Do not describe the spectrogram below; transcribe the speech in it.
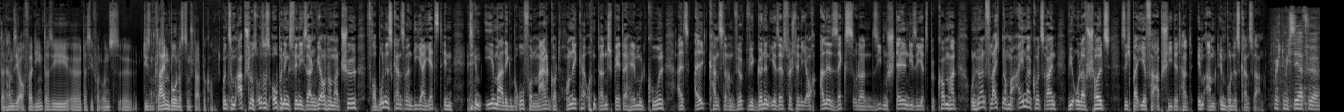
dann haben sie auch verdient, dass sie, äh, dass sie von uns äh, diesen kleinen Bonus zum Start bekommen. Und zum Abschluss unseres Openings, finde ich, sagen wir auch nochmal Tschö, Frau Bundeskanzlerin, die ja jetzt in dem ehemaligen Büro von Margot Honecker und dann später Helmut Kohl als Altkanzlerin wirkt. Wir gönnen ihr selbstverständlich auch alle sechs oder sieben Stellen, die sie jetzt bekommen hat und hören vielleicht nochmal einmal kurz rein, wie Olaf Scholz sich bei ihr verabschiedet hat im Amt, im Bundeskanzleramt. Ich möchte mich sehr für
